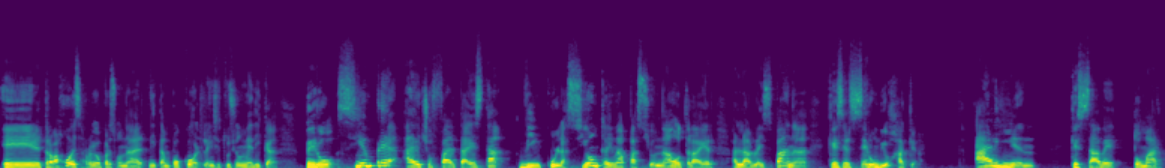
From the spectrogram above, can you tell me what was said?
el trabajo de desarrollo personal ni tampoco la institución médica, pero siempre ha hecho falta esta vinculación que a mí me ha apasionado traer al habla hispana, que es el ser un biohacker. Alguien que sabe tomar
